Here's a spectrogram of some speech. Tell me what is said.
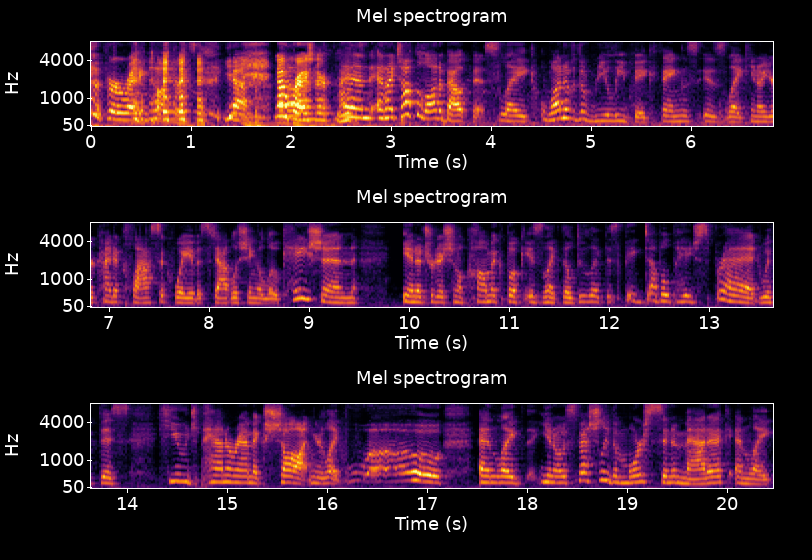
for a writing conference. Yeah. No Um, pressure. And and I talk a lot about this. Like one of the really big things is like, you know, your kind of classic way of establishing a location in a traditional comic book is like they'll do like this big double page spread with this huge panoramic shot and you're like, "Whoa." And like, you know, especially the more cinematic and like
